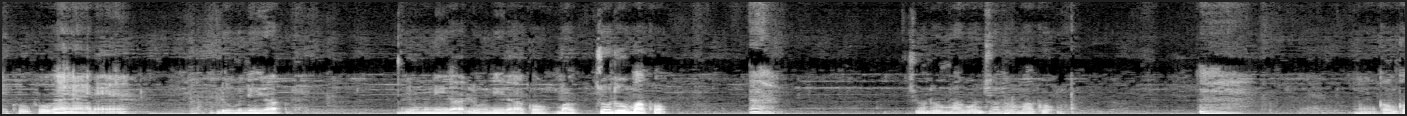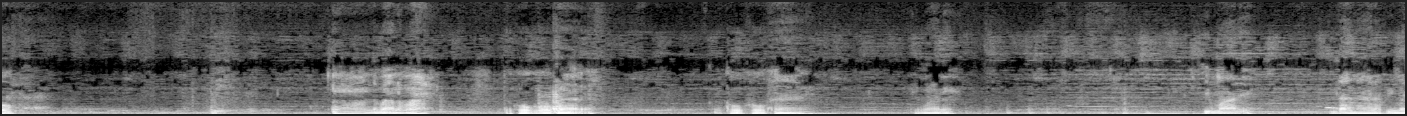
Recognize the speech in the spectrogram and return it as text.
တခုခိုးခံရတယ်လူမနေတော့လူမနေတော့လူမနေတော့အကုန်မောက်ကျွန်းတို့မောက်ကုန်အင်းကျွန်းတို့မောက်ကုန်ကျွန်းတို့မောက်ကုန်အင်းအကုန်ကုန် အင်းလမ်းလမ်းတခုခိုးခံရတယ်တခုခိုးခံဒီမှာလေဒီမှာလေတန်းထားတာပြီးမှ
